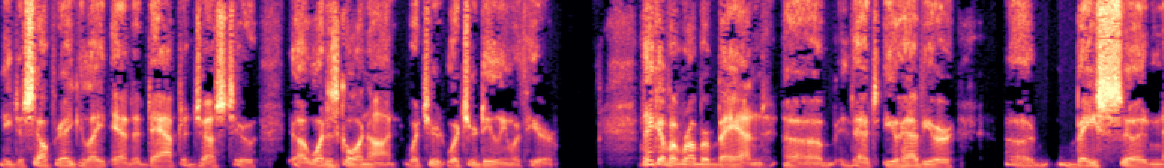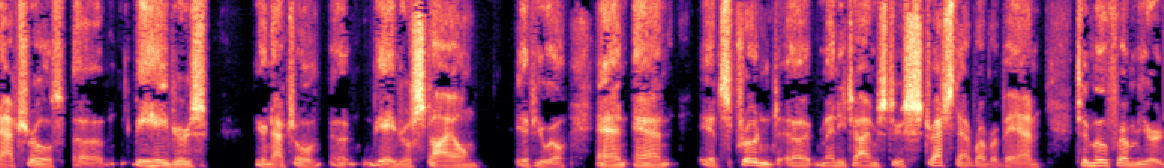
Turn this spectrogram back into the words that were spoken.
You need to self-regulate and adapt, adjust to uh, what is going on, what you're what you're dealing with here. Think of a rubber band uh, that you have your uh, base uh, natural uh, behaviors, your natural behavioral style, if you will, and and it's prudent uh, many times to stretch that rubber band to move from your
